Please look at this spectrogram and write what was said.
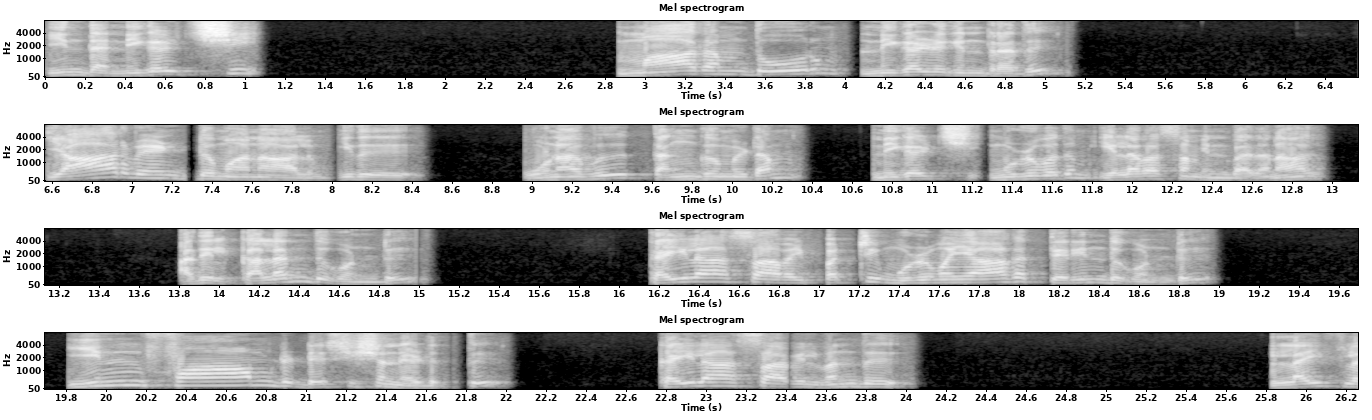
இந்த நிகழ்ச்சி மாதந்தோறும் நிகழ்கின்றது. யார் வேண்டுமானாலும் இது உணவு தங்குமிடம் நிகழ்ச்சி முழுவதும் இலவசம் என்பதனால் அதில் கலந்து கொண்டு கைலாசாவை பற்றி முழுமையாக தெரிந்து கொண்டு இன்ஃபார்ம்டு டெசிஷன் எடுத்து கைலாசாவில் வந்து லைஃப்ல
